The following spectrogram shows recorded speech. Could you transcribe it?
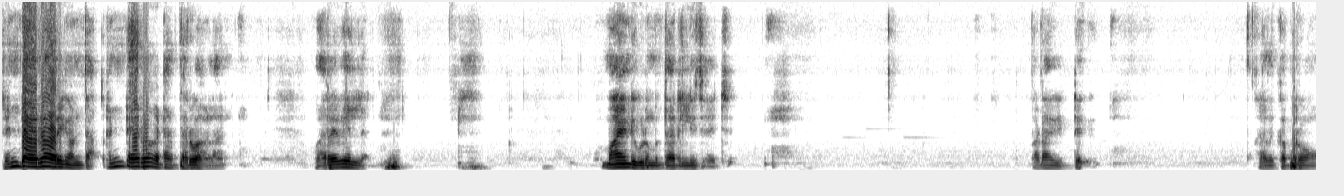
ரெண்டாயிரரூபா வரைக்கும் வந்துட்டான். ரெண்டாயிரரூபா கேட்டால் தருவாங்களான்னு. வரவே இல்லை. மாயண்டி குடும்பத்தார் ரிலீஸ் ஆயிடுச்சு படம் இட்டு அதுக்கப்புறம்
